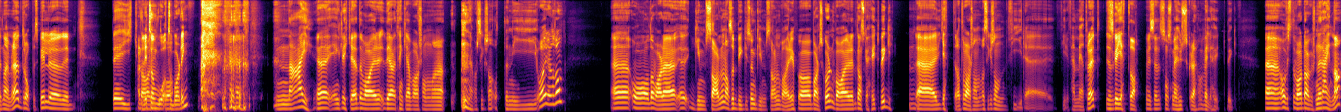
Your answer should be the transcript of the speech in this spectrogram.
litt nærmere. Dråpespill, eh, det, det gikk Er det litt sånn waterboarding? Nei, eh, egentlig ikke. Det var Det tenker jeg var sånn eh, Jeg var sikkert sånn åtte-ni år, eller noe sånt. Eh, og da var det uh, gymsalen, altså bygget som gymsalen var i på barneskolen, var et ganske høyt bygg. Mm. Jeg gjetter at det var sånn Det var sikkert sånn fire-fem meter høyt. Hvis jeg skal gjette, da. Jeg, sånn som jeg husker det. Veldig høyt bygg. Uh, og hvis det var dager som det regna,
